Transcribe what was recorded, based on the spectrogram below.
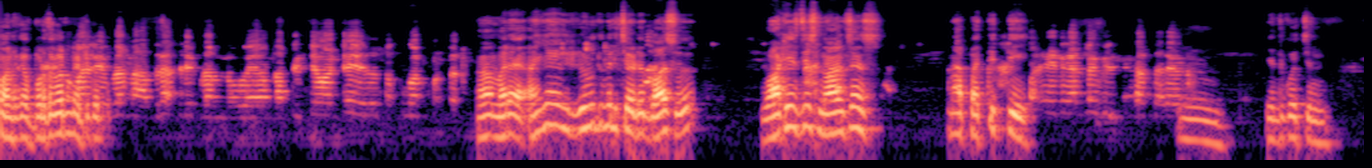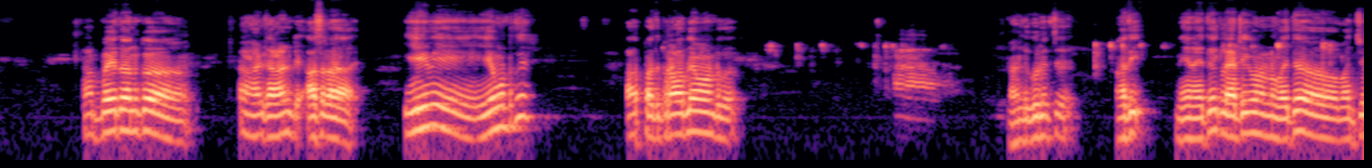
మనకి బుడతగొట్టు నెట్టుకుంటాం మరే అయ్యా ఈ రూమ్కి పిలిచాడు boss? What is this nonsense నా పత్తిత్తి. ఉమ్, ఎందుకు వచ్చింది? అబ్బాయితో అనుకో ఆడికి అలాంటి అసలు ఏమి ఏముంటుంది? ఆ పది ప్రాబ్లం ఉండదు. అందు గురించి అది నేనైతే క్లారిటీగా ఉన్నాను. నువ్వైతే మంచి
